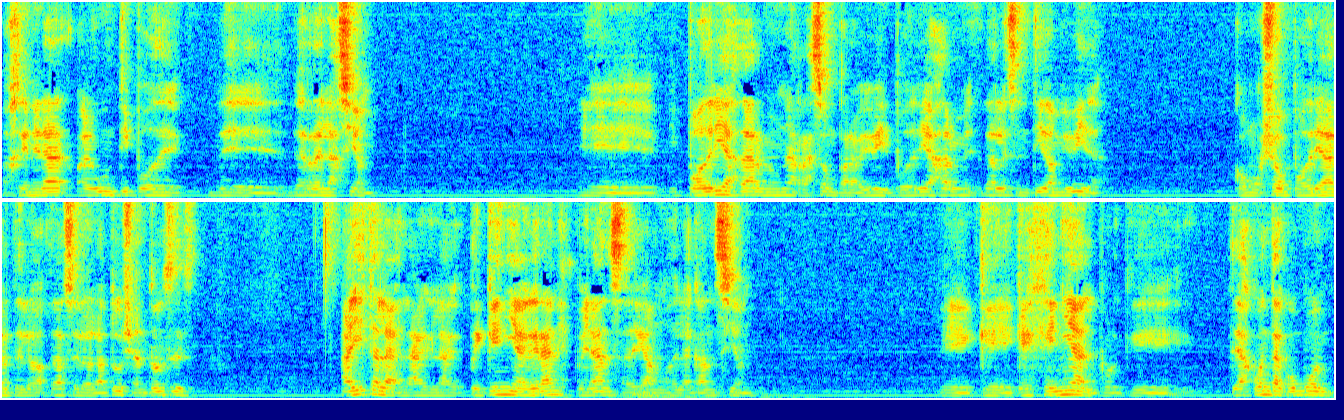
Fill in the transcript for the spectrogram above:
a, generar algún tipo de, de, de relación. Eh, y podrías darme una razón para vivir, podrías darme, darle sentido a mi vida, como yo podría dártelo, dárselo a la tuya. Entonces, ahí está la, pequeña gran esperanza, digamos, de la canción. Eh, que, es genial porque te das cuenta cómo en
